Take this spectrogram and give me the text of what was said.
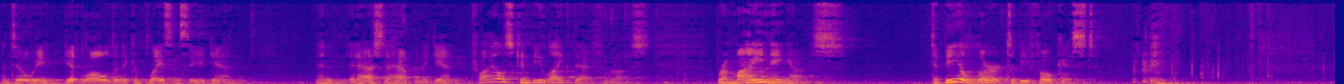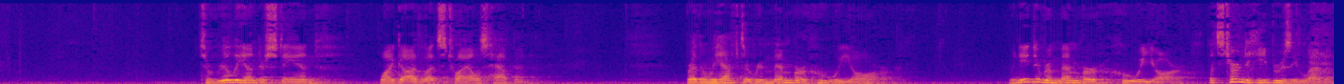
until we get lulled into complacency again. And it has to happen again. Trials can be like that for us, reminding us to be alert, to be focused, to really understand why God lets trials happen. Brethren, we have to remember who we are. We need to remember who we are. Let's turn to Hebrews 11.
